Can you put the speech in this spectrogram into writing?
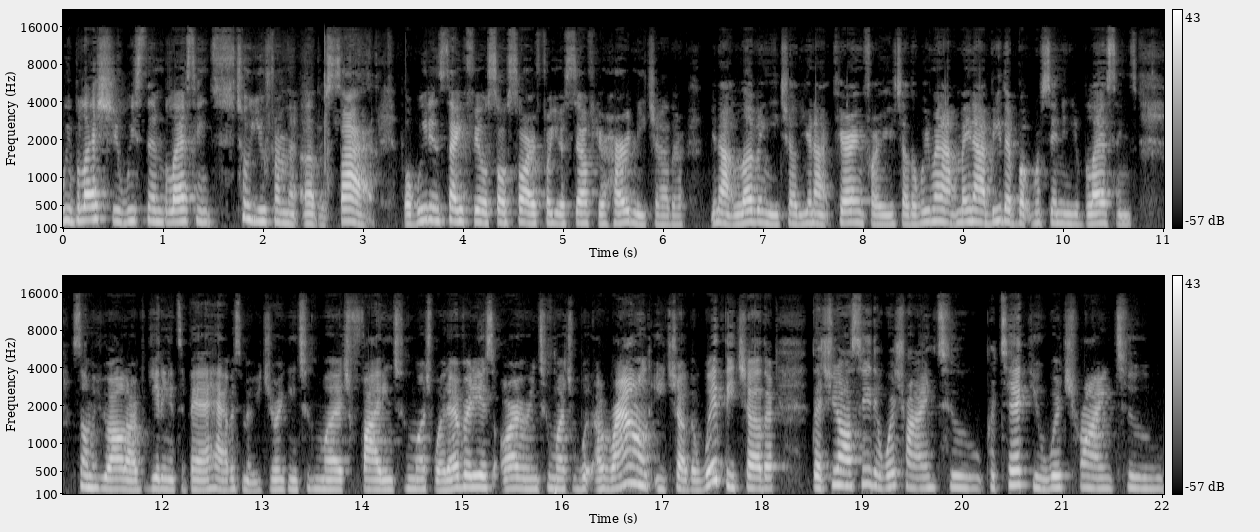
We bless you. We send blessings to you from the other side. But we didn't say feel so sorry for yourself. You're hurting each other. You're not loving each other. You're not caring for each other. We may not may not be there, but we're sending you blessings. Some of you all are getting into bad habits, maybe drinking too much, fighting too much, whatever it is, arguing too much around each other, with each other, that you don't see that we're trying to protect you. We're trying to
